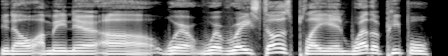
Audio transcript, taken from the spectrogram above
You know, I mean, there uh, where where race does play in, whether people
